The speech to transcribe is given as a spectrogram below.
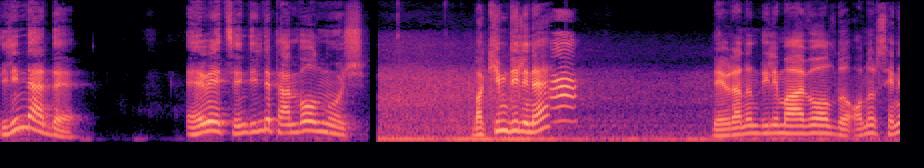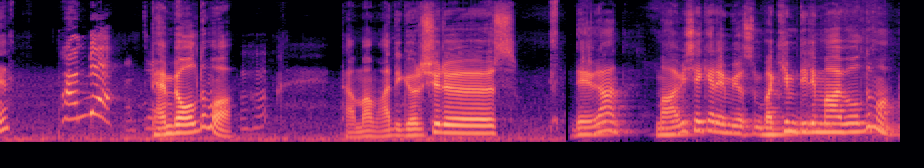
Dilin nerede? Evet senin dilinde pembe olmuş. Bakayım diline. Devran'ın dili mavi oldu. Onur senin? Pembe. Pembe oldu mu? Tamam hadi görüşürüz. Devran mavi şeker emiyorsun. Bakayım dilin mavi oldu mu?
